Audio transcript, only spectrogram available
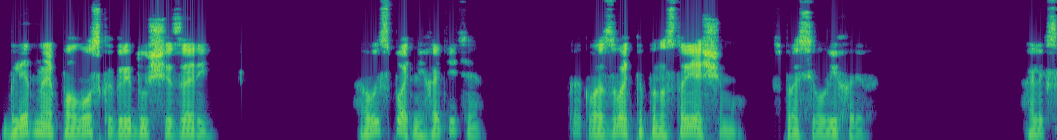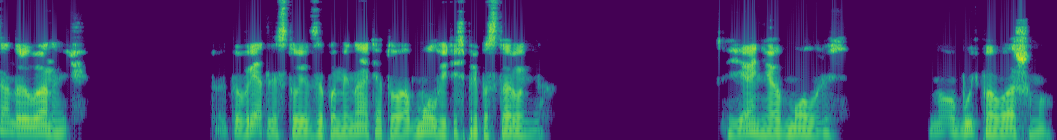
бледная полоска грядущей зари. «А вы спать не хотите?» «Как вас звать-то по-настоящему?» — спросил Лихарев. «Александр Иванович. Только вряд ли стоит запоминать, а то обмолвитесь при посторонних». «Я не обмолвлюсь. Но будь по-вашему.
